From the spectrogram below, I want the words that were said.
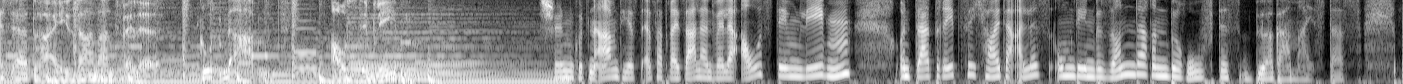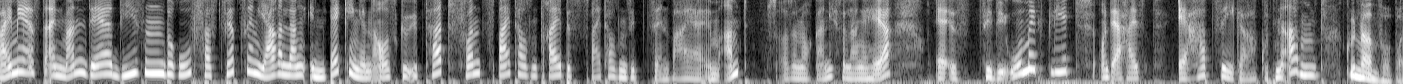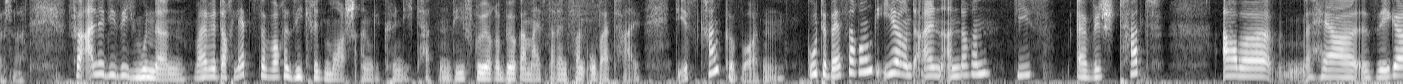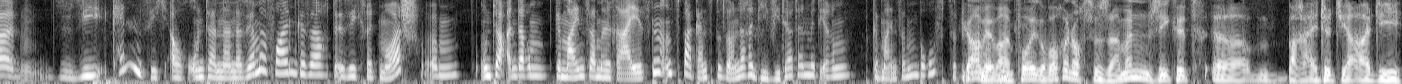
SR3 Saarlandwelle. Guten Abend aus dem Leben. Schönen guten Abend. Hier ist SA3 Saarlandwelle aus dem Leben. Und da dreht sich heute alles um den besonderen Beruf des Bürgermeisters. Bei mir ist ein Mann, der diesen Beruf fast 14 Jahre lang in Beckingen ausgeübt hat. Von 2003 bis 2017 war er im Amt. Ist also noch gar nicht so lange her. Er ist CDU-Mitglied und er heißt Erhard Seeger. Guten Abend. Guten Abend, Frau Beißner. Für alle, die sich wundern, weil wir doch letzte Woche Sigrid Morsch angekündigt hatten, die frühere Bürgermeisterin von Obertal. Die ist krank geworden. Gute Besserung ihr und allen anderen, die es erwischt hat. Aber Herr Seeger, Sie kennen sich auch untereinander. Sie haben ja vorhin gesagt, Sigrid Morsch, ähm, unter anderem gemeinsame Reisen und zwar ganz besondere, die wieder dann mit Ihrem gemeinsamen Beruf zu tun Ja, wir waren vorige Woche noch zusammen. Sigrid äh, bereitet ja die,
